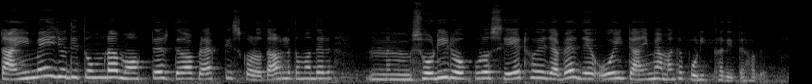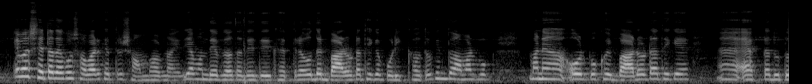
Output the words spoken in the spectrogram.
টাইমেই যদি তোমরা মক টেস্ট দেওয়া প্র্যাকটিস করো, তাহলে তোমাদের শরীরও পুরো সেট হয়ে যাবে যে ওই টাইমে আমাকে পরীক্ষা দিতে হবে। এবার সেটা দেখো সবার ক্ষেত্রে সম্ভব নয়। যেমন দেবদত্তা দিদির ক্ষেত্রে ওদের বারোটা থেকে পরীক্ষা হতো, কিন্তু আমার পক্ষ মানে ওর পক্ষে বারোটা থেকে একটা, দুটো,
